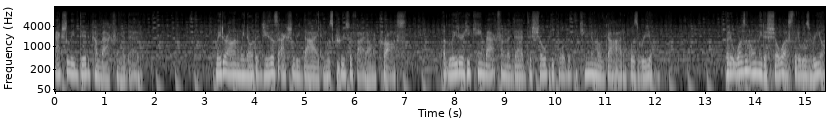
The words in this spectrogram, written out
actually did come back from the dead. Later on, we know that Jesus actually died and was crucified on a cross. But later, he came back from the dead to show people that the kingdom of God was real. But it wasn't only to show us that it was real,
